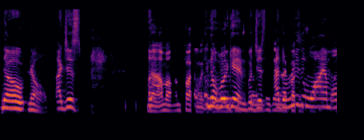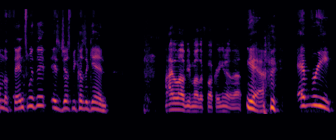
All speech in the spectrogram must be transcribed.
No, no. I just No, I'm I'm fucking with you. Uh, no, but again, but just uh, the I reason why I'm on the fence with it is just because again, I love you, motherfucker. You know that. yeah, every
